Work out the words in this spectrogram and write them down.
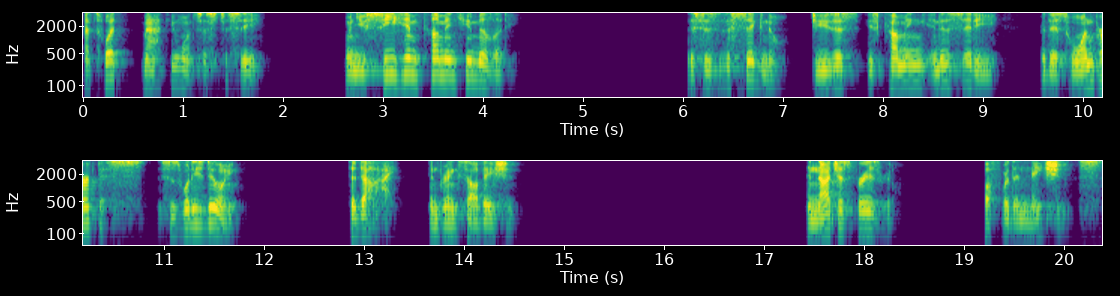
That's what Matthew wants us to see. When you see him come in humility, this is the signal. Jesus is coming into the city for this one purpose. This is what he's doing to die and bring salvation. And not just for Israel, but for the nations.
